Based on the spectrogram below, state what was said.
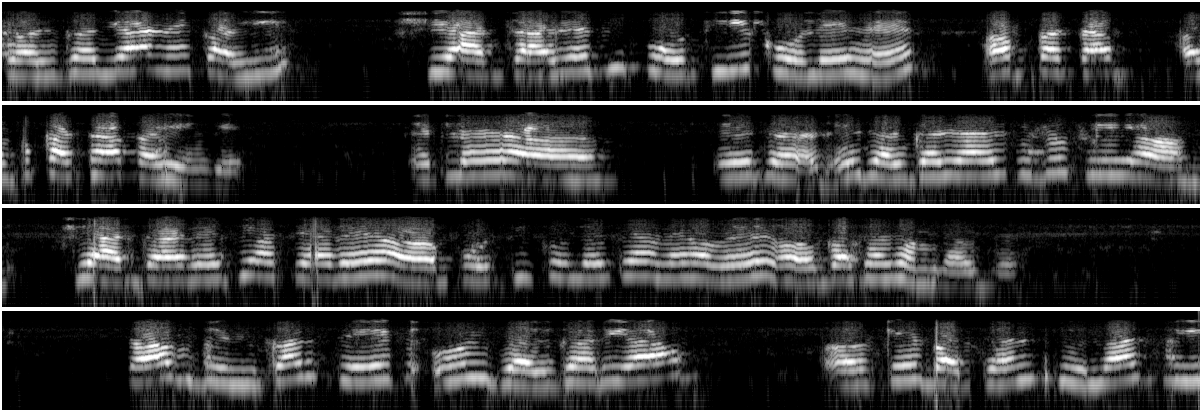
जलगरिया ने कही श्री आचार्य जी पोथी खोले है अब कथा अब कथा कहेंगे એટલે એ જલગરિયાએ કીધું કે શ્રી આચાર્યજી અત્યારે પોથી ખોલે છે અને હવે કથા સંભળાવશે तब दिनकर सेठ उन जलघरिया के बचन सुना कि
